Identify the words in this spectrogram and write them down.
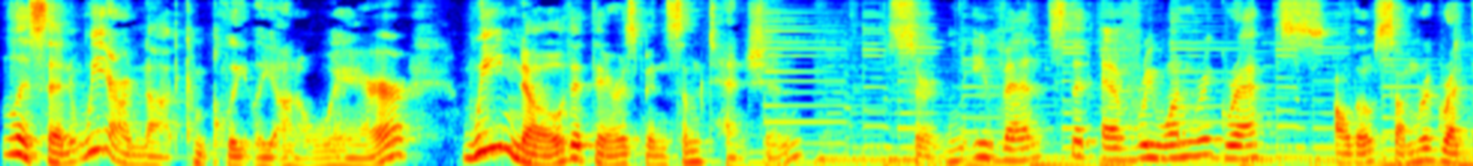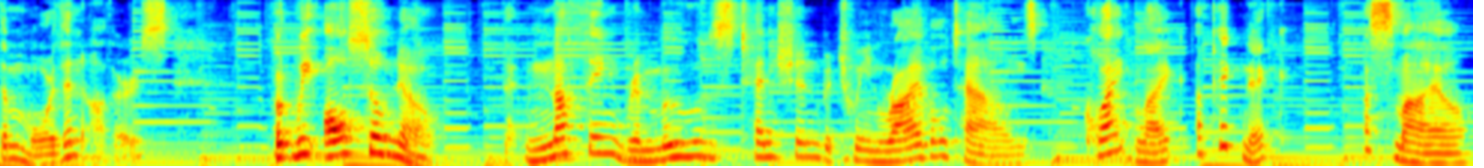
Listen, we are not completely unaware. We know that there has been some tension, certain events that everyone regrets, although some regret them more than others. But we also know that nothing removes tension between rival towns quite like a picnic, a smile,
